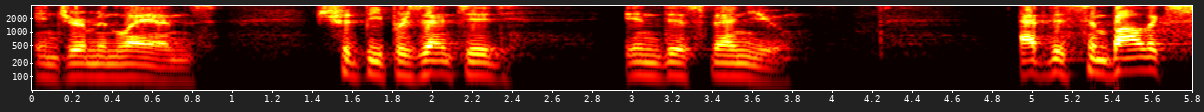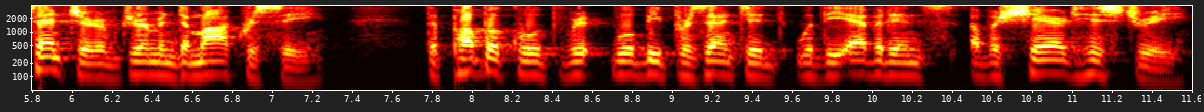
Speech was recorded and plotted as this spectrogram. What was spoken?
in German lands, should be presented in this venue at the symbolic center of German democracy, the public will, will be presented with the evidence of a shared history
